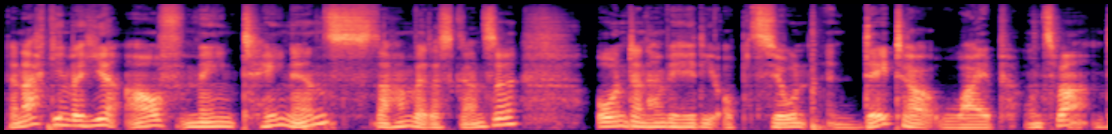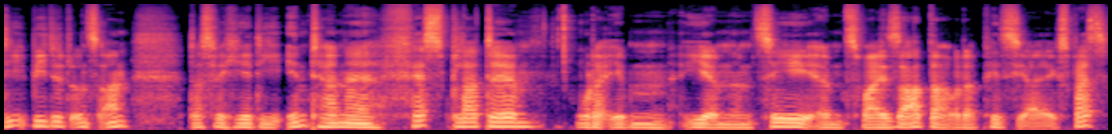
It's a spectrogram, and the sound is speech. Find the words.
Danach gehen wir hier auf Maintenance. Da haben wir das Ganze. Und dann haben wir hier die Option Data Wipe. Und zwar, die bietet uns an, dass wir hier die interne Festplatte oder eben eMMC, M2 SATA oder PCI Express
